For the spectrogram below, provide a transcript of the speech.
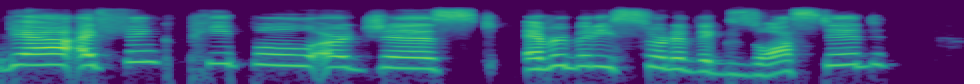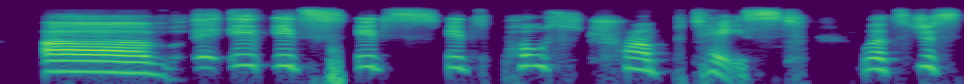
Yeah, I think people are just everybody's sort of exhausted of it, it's it's it's post Trump taste. Let's just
